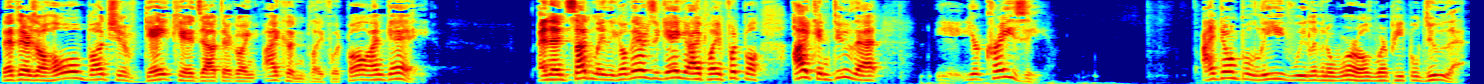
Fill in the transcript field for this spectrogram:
that there's a whole bunch of gay kids out there going, I couldn't play football, I'm gay. And then suddenly they go, there's a gay guy playing football, I can do that. You're crazy. I don't believe we live in a world where people do that.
